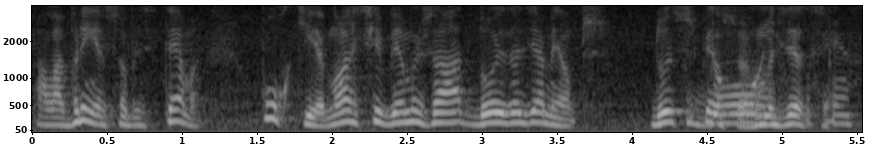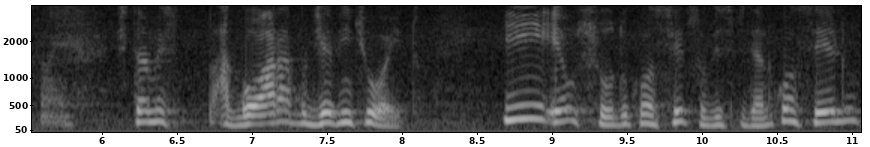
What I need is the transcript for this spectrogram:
palavrinha sobre esse tema, porque nós tivemos já dois adiamentos, duas suspensões, dois vamos dizer suspensões. assim. Estamos agora no dia 28. E eu sou do Conselho, sou vice-presidente do Conselho,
